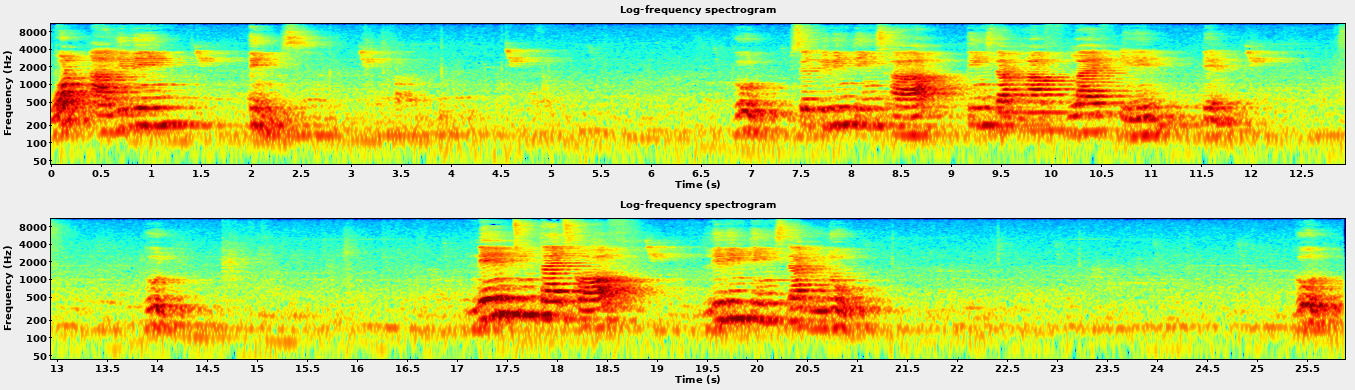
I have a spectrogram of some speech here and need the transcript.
what are living things. Good. You said living things are things that have life in them. Good. Name two types of living things that you know. Good.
